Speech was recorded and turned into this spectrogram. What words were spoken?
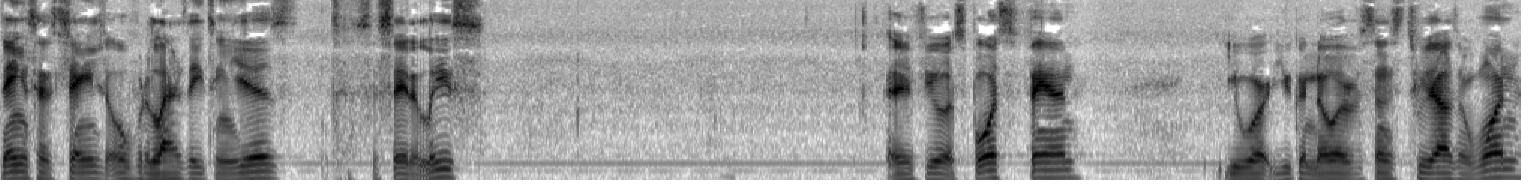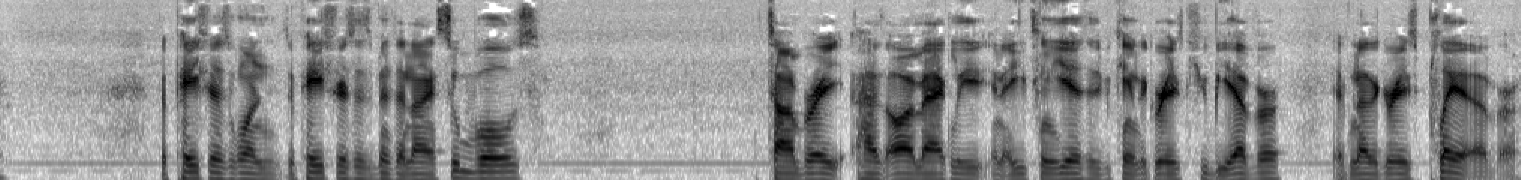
Things has changed over the last 18 years, to say the least. If you're a sports fan, you were you can know ever since 2001. The Patriots won. The Patriots has been to nine Super Bowls. Tom Brady has automatically, in 18 years, has became the greatest QB ever, if not the greatest player ever.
